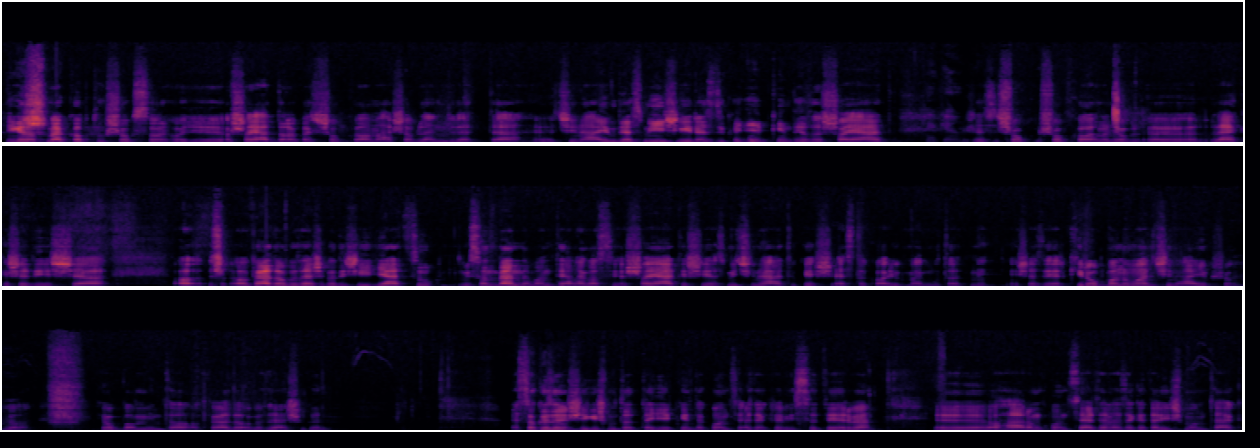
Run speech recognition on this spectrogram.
Igen, azt megkaptuk sokszor, hogy a saját dalokat sokkal másabb lendülettel csináljuk, de ezt mi is érezzük egyébként, ez a saját, Igen. és ez sok, sokkal nagyobb ö, lelkesedéssel, a, a feldolgozásokat is így játszuk, viszont benne van tényleg az, hogy a saját, és hogy ezt mit csináltuk, és ezt akarjuk megmutatni. És ezért kirobbanóan csináljuk sokkal uh-huh. jobban, mint a feldolgozásokat. Ezt a közönség is mutatta egyébként a koncertekre visszatérve. A három koncerten ezeket el is mondták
